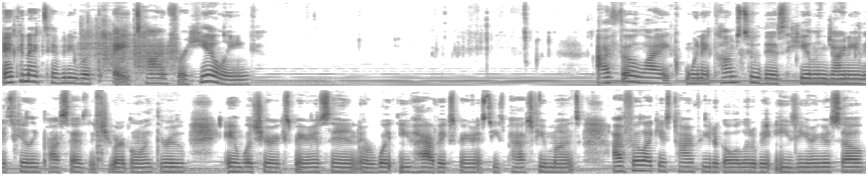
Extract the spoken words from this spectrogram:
In connectivity with a time for healing, I feel like when it comes to this healing journey this healing process that you are going through and what you're experiencing or what you have experienced these past few months, I feel like it's time for you to go a little bit easier on yourself.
